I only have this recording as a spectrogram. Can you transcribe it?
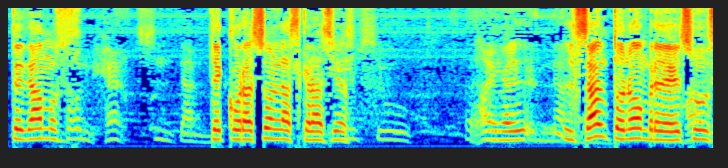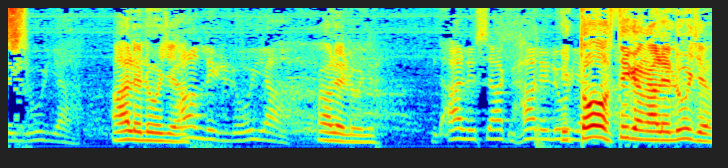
te, damos de corazón las gracias. En el, el santo nombre de Jesús. Aleluya. Aleluya. Y todos digan aleluya.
